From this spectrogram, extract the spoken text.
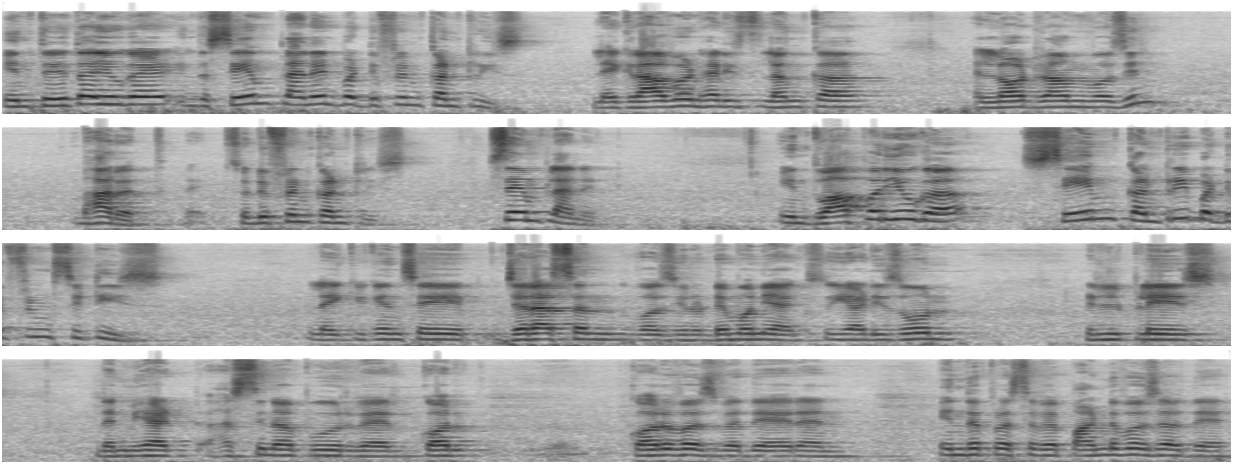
In Treta Yuga, in the same planet but different countries. Like Ravan had his Lanka, and Lord Ram was in Bharat. Right? So different countries, same planet. In Dwapar Yuga, same country but different cities. Like you can say Jarasan was you know demoniac, so he had his own little place. Then we had Hastinapur where Kaur- Kauravas were there and Indraprastha where Pandavas are there.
